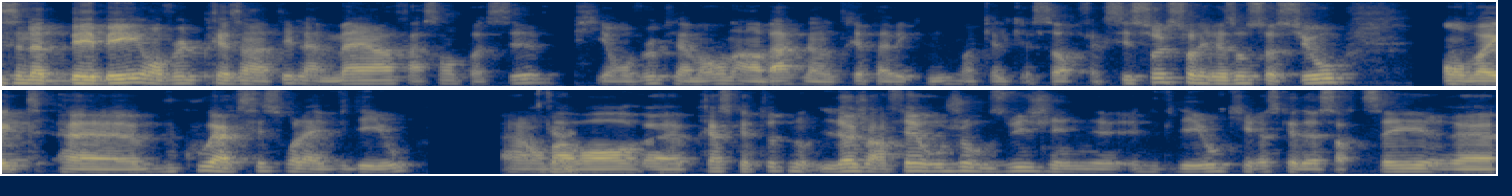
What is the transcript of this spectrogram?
c'est notre bébé, on veut le présenter de la meilleure façon possible, puis on veut que le monde embarque dans le trip avec nous, en quelque sorte. c'est sûr que sur les réseaux sociaux, on va être euh, beaucoup axé sur la vidéo. Euh, on va avoir euh, presque toutes nos... Là, j'en fais aujourd'hui, j'ai une, vidéo qui risque de sortir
